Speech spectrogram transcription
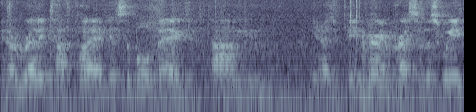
you know really tough player. Hits the ball big. Um, you know, he's been very impressive this week.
